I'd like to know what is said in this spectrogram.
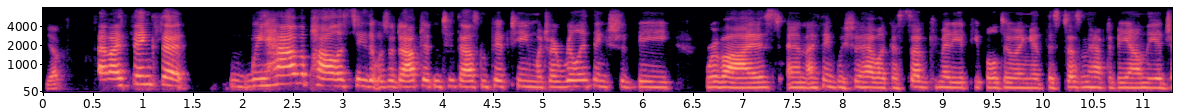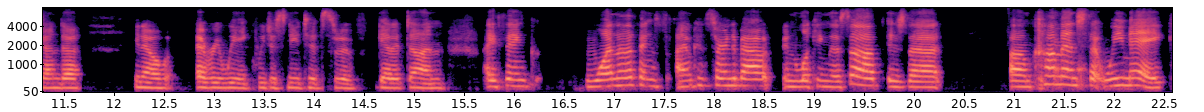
yep. and I think that we have a policy that was adopted in 2015, which I really think should be revised. And I think we should have like a subcommittee of people doing it. This doesn't have to be on the agenda, you know, every week. We just need to sort of get it done. I think one of the things I'm concerned about in looking this up is that um, comments that we make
